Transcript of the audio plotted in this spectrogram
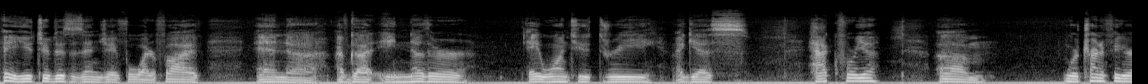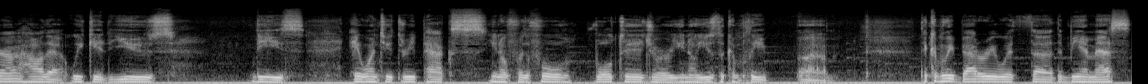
Hey YouTube, this is NJ Fulwider 5 and uh, I've got another A123 I guess hack for you. Um, we're trying to figure out how that we could use these A123 packs you know for the full voltage or you know use the complete uh, the complete battery with uh, the BMS.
